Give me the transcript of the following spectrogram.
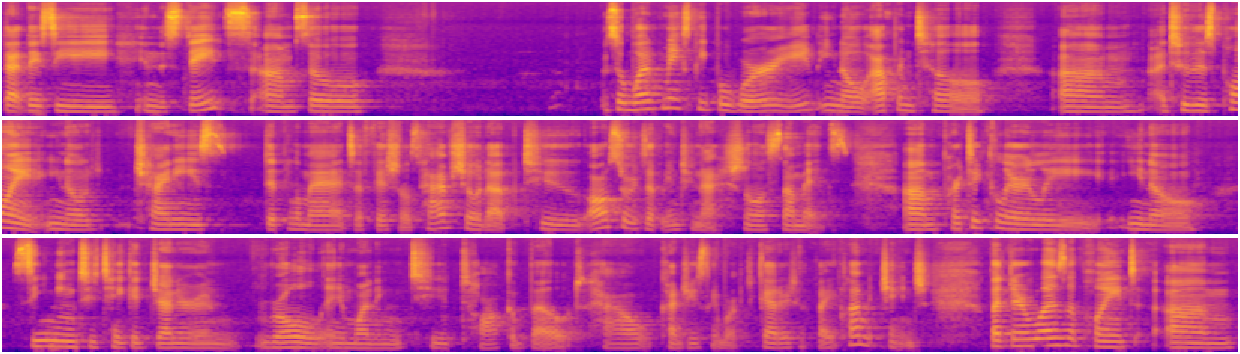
that they see in the states. Um, so, so what makes people worried? You know, up until um, to this point, you know, Chinese diplomats officials have showed up to all sorts of international summits, um, particularly, you know, seeming to take a genuine role in wanting to talk about how countries can work together to fight climate change. But there was a point, um,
